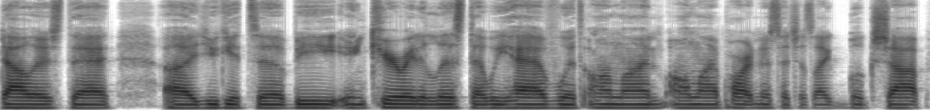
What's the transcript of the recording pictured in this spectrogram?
Dollars that uh, you get to be in curated lists that we have with online online partners such as like Bookshop,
